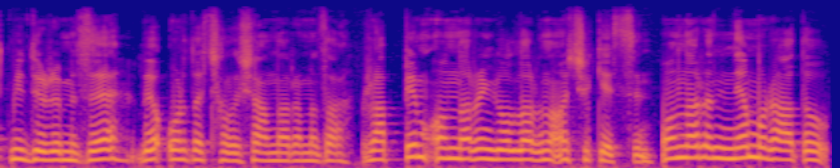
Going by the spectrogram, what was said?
emniyet müdürümüze ve orada çalışanlarımıza Rabbim onların yollarını açık etsin. Onların ne muradı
